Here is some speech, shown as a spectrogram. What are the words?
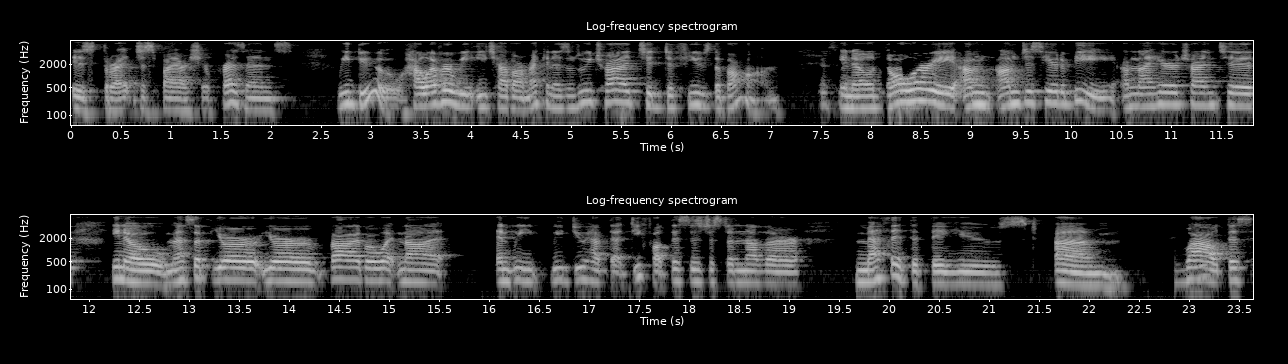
is threat just by our sheer presence we do. However we each have our mechanisms. We try to diffuse the bomb. Right. you know don't worry. I'm i'm just here to be. I'm not here trying to you know mess up your your vibe or whatnot. And we we do have that default. This is just another method that they used. Um, wow, this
